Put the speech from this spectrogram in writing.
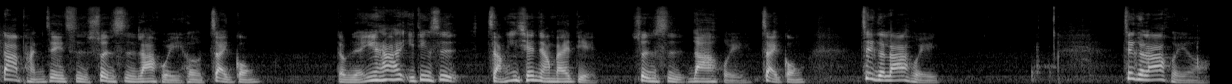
大盘这一次顺势拉回以后再攻。对不对？因为它一定是涨一千两百点，顺势拉回再攻，这个拉回，这个拉回哦，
